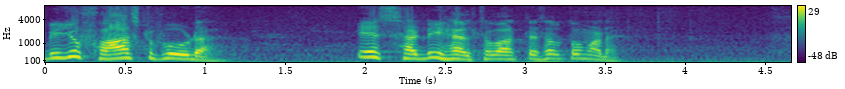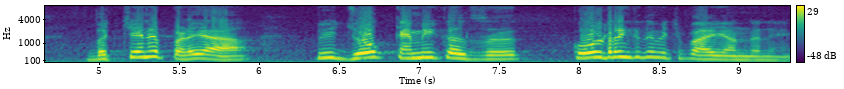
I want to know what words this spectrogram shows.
ਵੀ ਜੋ ਫਾਸਟ ਫੂਡ ਆ, ਇਹ ਸਾਡੀ ਹੈਲਥ ਵਾਸਤੇ ਸਭ ਤੋਂ ਮਾੜਾ ਹੈ। ਬੱਚੇ ਨੇ ਪੜ੍ਹਿਆ ਵੀ ਜੋ ਕੈਮੀਕਲਸ ਕੋਲਡ ਡਰਿੰਕ ਦੇ ਵਿੱਚ ਪਾਏ ਜਾਂਦੇ ਨੇ,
